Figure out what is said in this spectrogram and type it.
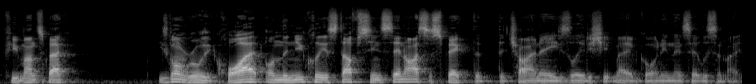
a few months back. He's gone really quiet on the nuclear stuff since then. I suspect that the Chinese leadership may have gone in there and said, listen, mate,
